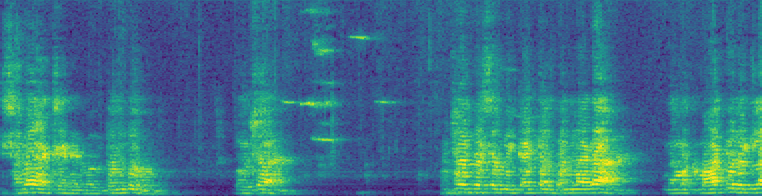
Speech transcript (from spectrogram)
ಕ್ಷಮೆಯಾಚರಣೆ ತಂದು ಬಹುಶಃ ವಿಜಯದಶಮಿ ಕೈಕಲ್ ಬಂದಾಗ ನಮ್ಮ ಮಾತಿರಗ್ಲ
